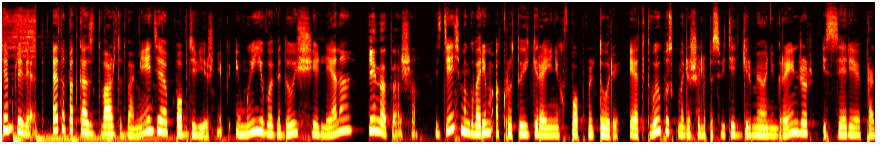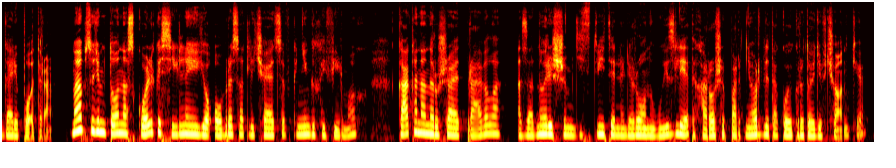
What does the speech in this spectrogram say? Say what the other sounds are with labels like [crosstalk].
Всем привет! Это подкаст «Дважды два медиа» «Поп-девишник», и мы его ведущие Лена и Наташа. Здесь мы говорим о крутых героинях в поп-культуре, и этот выпуск мы решили посвятить Гермионе Грейнджер из серии про Гарри Поттера. Мы обсудим то, насколько сильно ее образ отличается в книгах и фильмах, как она нарушает правила, а заодно решим, действительно ли Рон Уизли это хороший партнер для такой крутой девчонки.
